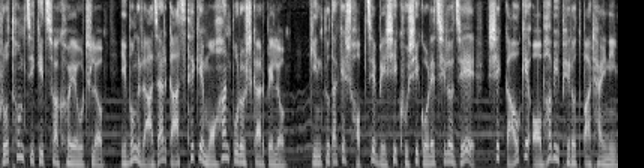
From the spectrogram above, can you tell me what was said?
প্রথম চিকিৎসক হয়ে উঠল এবং রাজার কাছ থেকে মহান পুরস্কার পেল। কিন্তু তাকে সবচেয়ে বেশি খুশি করেছিল যে সে কাউকে অভাবী ফেরত পাঠায়নি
